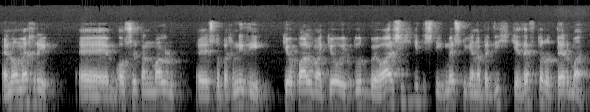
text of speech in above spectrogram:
Ενώ μέχρι ε, όσο ήταν μάλλον ε, στο παιχνίδι και ο Πάλμα και ο Ιτούρμπε, ο Άρης είχε και τις στιγμές του για να πετύχει και δεύτερο τέρμα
